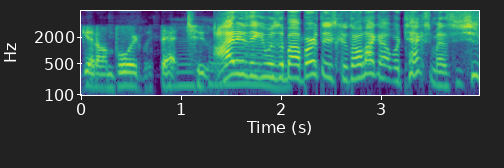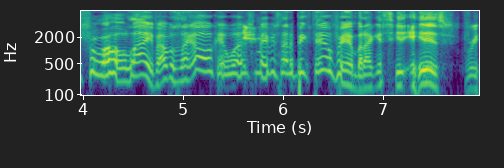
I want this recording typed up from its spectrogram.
get on board with that too. I didn't think it was about birthdays because all I got were text messages for my whole life. I was like, oh, okay, well, maybe it's not a big deal for him, but I guess it is. For,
